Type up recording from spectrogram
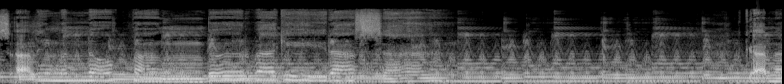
Saling menopang berbagi rasa. Karena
